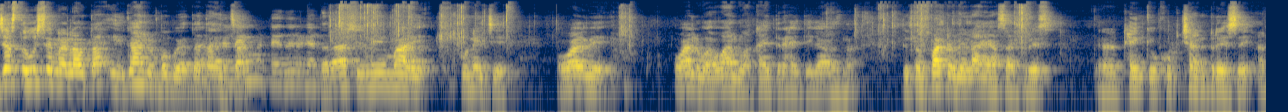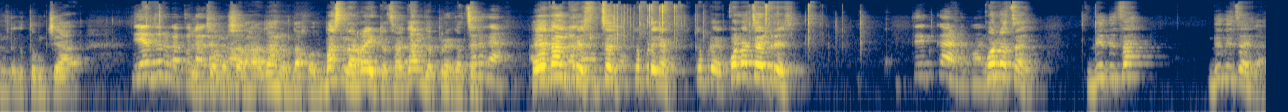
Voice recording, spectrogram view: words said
जास्त उशीर नाही लावता. हे घालून बघूया त्या ताईंचा मोठे दुर्गा तर अश्विनी माळे पुण्याचे वाळवे वालवा वालवा काहीतरी आहे ते गावात ना तिथून पाठवलेला आहे असा ड्रेस तर थँक्यू खूप छान ड्रेस आहे. आणि तुमच्या ये दुर्गा तुला इच्छेनुसार हा घालून दाखवतो. बस ना राईटच हा घाल ग प्रियंका चल. दुर्गा हे घाल ड्रेस चल कपडे घाल कपडे कोणाचा आहे ड्रेस ते काढ पण कोणाचा आहे? दीदीचा? दीदीचा आहे का?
